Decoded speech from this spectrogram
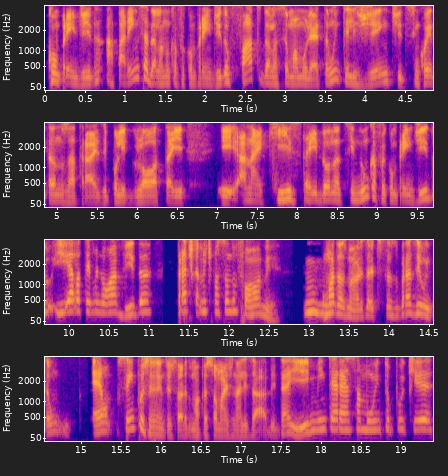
compreendida, a aparência dela nunca foi compreendida, o fato dela ser uma mulher tão inteligente de 50 anos atrás e poliglota e, e anarquista e dona de si nunca foi compreendido e ela terminou a vida praticamente passando fome. Uhum. Uma das maiores artistas do Brasil. Então, é 100% a história de uma pessoa marginalizada. E daí me interessa muito porque.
